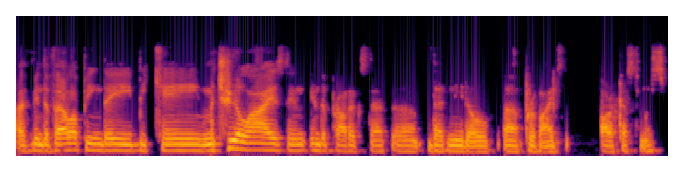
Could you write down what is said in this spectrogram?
I've been developing, they became materialized in, in the products that uh, that Niddel uh, provides our customers.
